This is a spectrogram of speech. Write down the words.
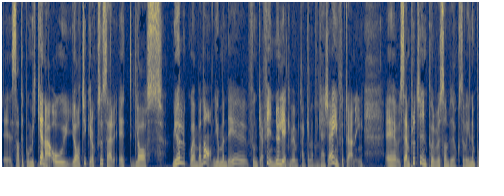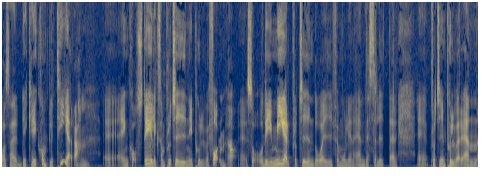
eh, satte på mickarna och jag tycker också så här ett glas mjölk och en banan, ja men det funkar fint. Nu leker vi med tanken att det Mm. kanske är inför träning. Eh, sen proteinpulver som vi också var inne på, så här, det kan ju komplettera Mm. En kost. Det är Mm. liksom protein i pulverform. Ja. Eh, så, och det är ju mer protein då i förmodligen en deciliter eh, proteinpulver än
